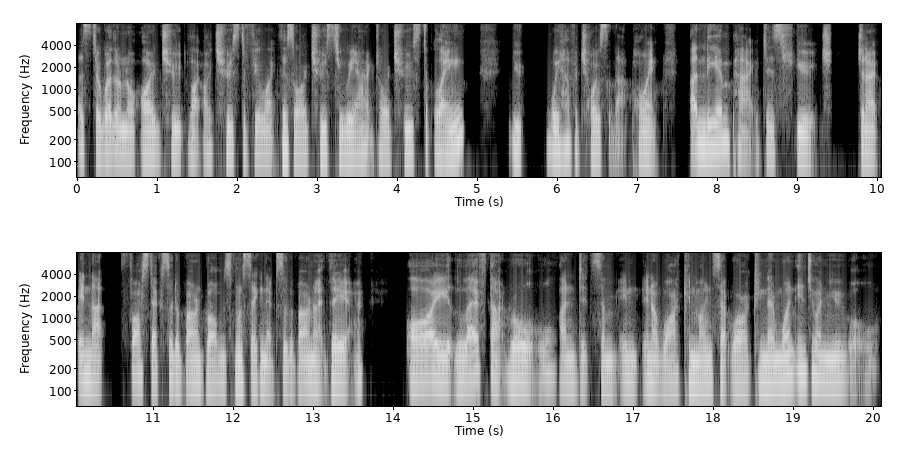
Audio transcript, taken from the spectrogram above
as to whether or not I choose, like, I choose to feel like this, or I choose to react, or I choose to blame." You, we have a choice at that point, and the impact is huge. You know, in that first episode of Burnout, well, it was my second episode of Burnout there I left that role and did some in, inner work and mindset work and then went into a new role.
